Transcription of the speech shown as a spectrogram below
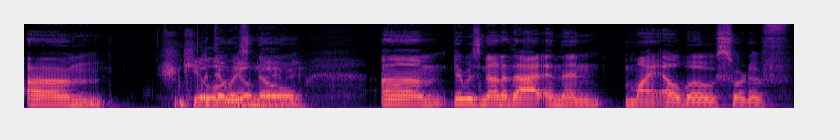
Um, Shaquille but there was O'Neal, no, baby. um, there was none of that, and then my elbow sort of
